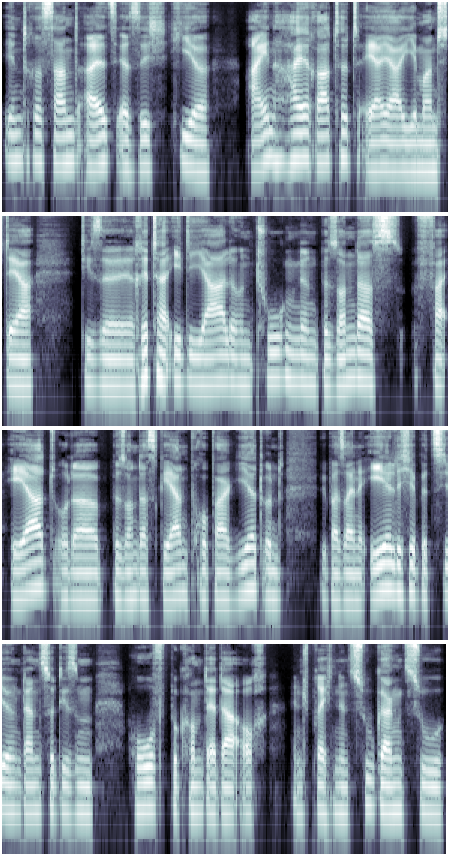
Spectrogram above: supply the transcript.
interessant, als er sich hier einheiratet. Er ja jemand, der diese Ritterideale und Tugenden besonders verehrt oder besonders gern propagiert und über seine eheliche Beziehung dann zu diesem Hof bekommt er da auch entsprechenden Zugang zu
